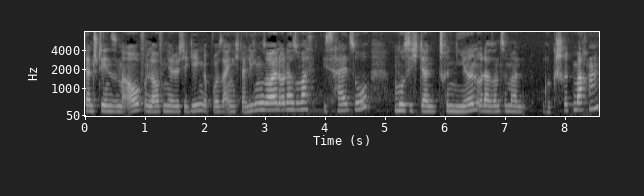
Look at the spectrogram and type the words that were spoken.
dann stehen sie mal auf und laufen hier durch die Gegend, obwohl sie eigentlich da liegen sollen oder sowas. Ist halt so. Muss ich dann trainieren oder sonst immer einen Rückschritt machen.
